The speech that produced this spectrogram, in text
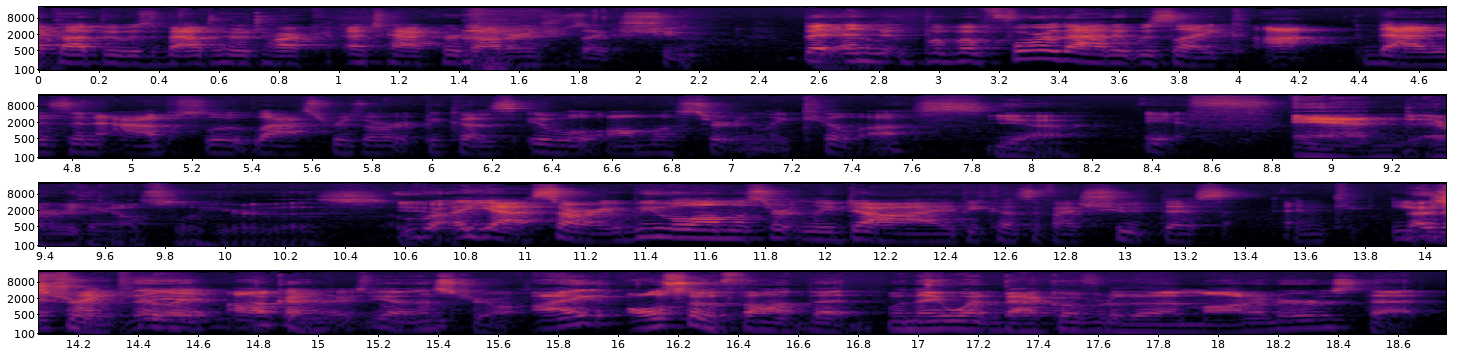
back up, it was about to attack, attack her daughter, and she was like, "Shoot." But Yeah. and but before that, it was like uh, that is an absolute last resort because it will almost certainly kill us. yeah. If. And everything else will hear this. Yeah. yeah, sorry. We will almost certainly die because if I shoot this and even That's if true. I kill They- it, all okay, others yeah, will. that's true. I also thought that when they went back over to the monitors, that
